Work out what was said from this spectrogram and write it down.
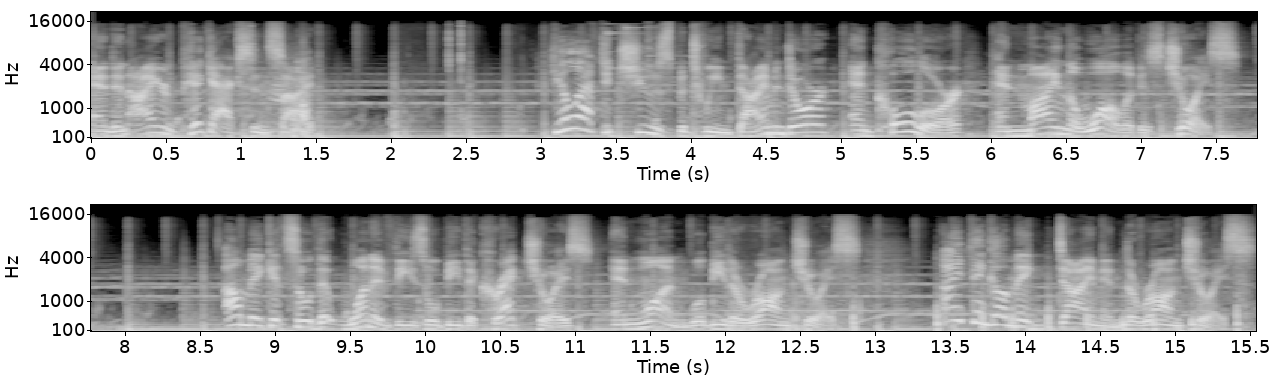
and an iron pickaxe inside. He'll have to choose between diamond ore and coal ore and mine the wall of his choice. I'll make it so that one of these will be the correct choice and one will be the wrong choice. I think I'll make diamond the wrong choice.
